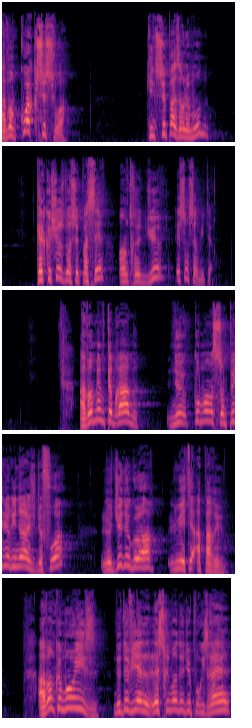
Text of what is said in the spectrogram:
avant quoi que ce soit qui ne se passe dans le monde, quelque chose doit se passer entre Dieu et son serviteur. Avant même qu'Abraham ne commence son pèlerinage de foi, le Dieu de gloire lui était apparu. Avant que Moïse ne devienne l'instrument de Dieu pour Israël,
